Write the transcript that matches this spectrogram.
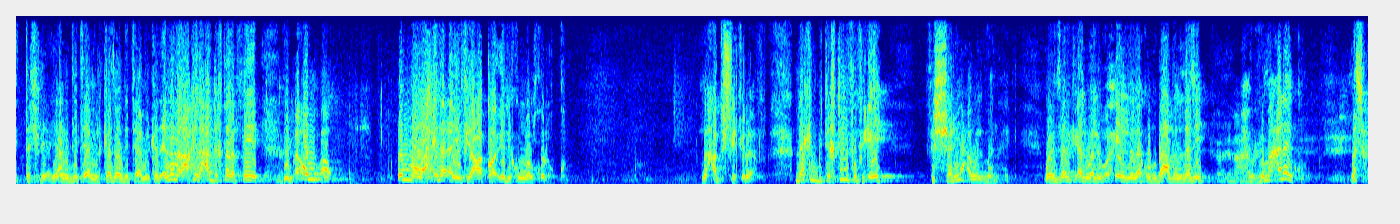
التشريع. يعني دي تعمل كذا ودي تعمل كذا. إنما العقيدة حد اختلف فيه يبقى أم أمة واحدة أي في عقائدكم والخلق. ما حدش فيه خلاف. لكن بتختلفوا في إيه؟ في الشريعة والمنهج. ولذلك قال ولأحل لكم بعض الذي حرم عليكم. مثلا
